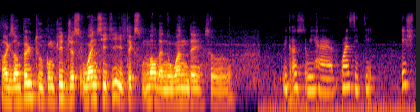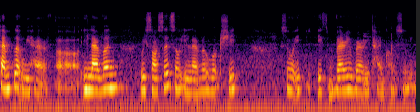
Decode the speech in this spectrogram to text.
For example, to complete just one city, it takes more than one day. So because we have one city, each template we have uh, 11 resources, so 11 worksheet. So it is very very time consuming.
